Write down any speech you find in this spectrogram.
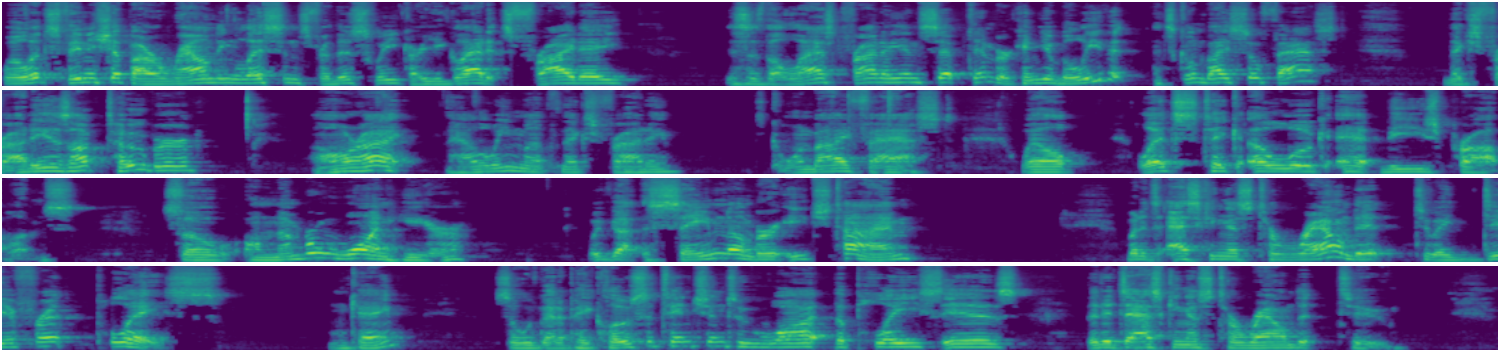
Well, let's finish up our rounding lessons for this week. Are you glad it's Friday? This is the last Friday in September. Can you believe it? It's gone by so fast. Next Friday is October. All right, Halloween month next Friday. It's going by fast. Well, let's take a look at these problems. So on number one here, we've got the same number each time, but it's asking us to round it to a different place. Okay? So we've got to pay close attention to what the place is that it's asking us to round it to.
